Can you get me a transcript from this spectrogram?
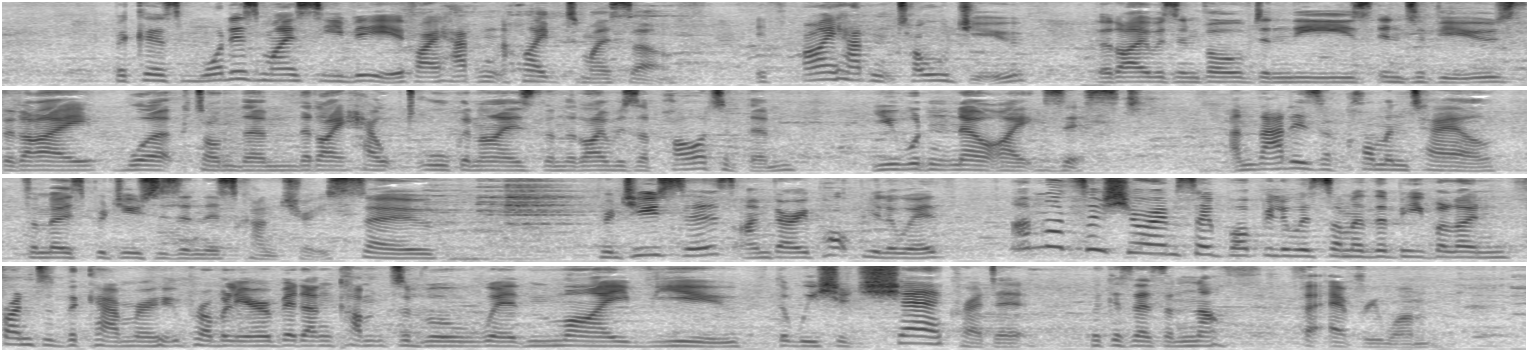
Because what is my CV if I hadn't hyped myself? If I hadn't told you that I was involved in these interviews, that I worked on them, that I helped organize them, that I was a part of them, you wouldn't know I exist. And that is a common tale for most producers in this country. So, producers, I'm very popular with. I'm not so sure I'm so popular with some of the people in front of the camera who probably are a bit uncomfortable with my view that we should share credit because there's enough for everyone.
